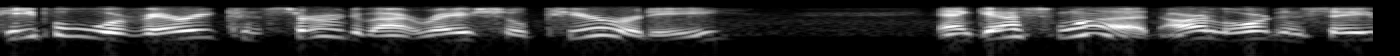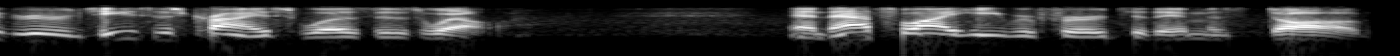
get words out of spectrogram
people were very concerned about racial purity, and guess what? Our Lord and Savior Jesus Christ was as well, and that's why he referred to them as dogs.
